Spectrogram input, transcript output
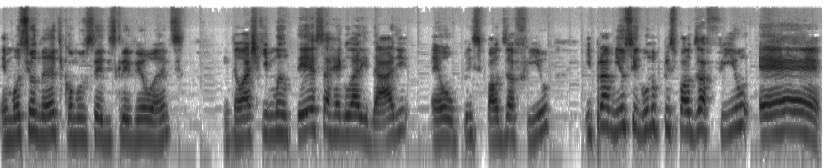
emocionante, como você descreveu antes. Então acho que manter essa regularidade é o principal desafio. E para mim o segundo principal desafio é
